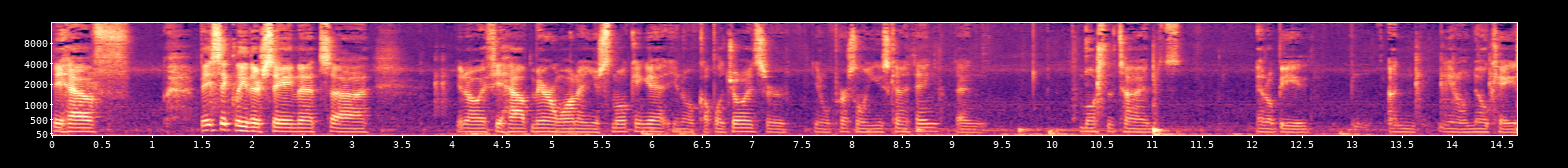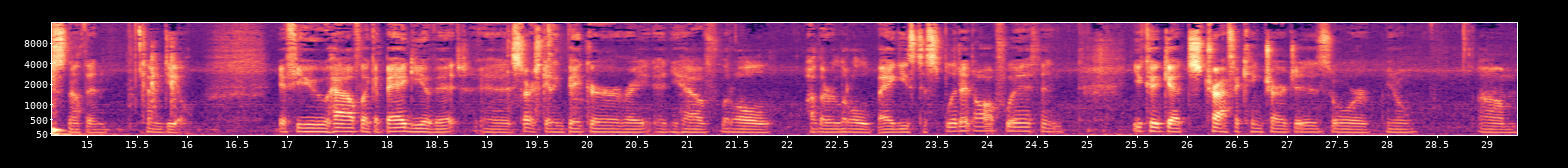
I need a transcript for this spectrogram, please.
they have basically they're saying that uh, you know if you have marijuana and you're smoking it, you know a couple of joints or you know personal use kind of thing, then most of the times it'll be a you know no case, nothing kind of deal. If you have like a baggie of it and it starts getting bigger, right, and you have little other little baggies to split it off with, and you could get trafficking charges or you know um,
